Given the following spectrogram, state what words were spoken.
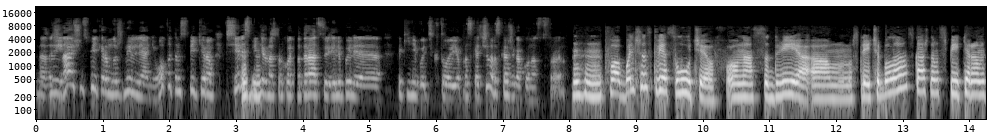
начинающим спикерам? Нужны ли они опытным спикерам? Все ли спикеры у нас проходят модерацию или были какие-нибудь, кто ее проскочил? Расскажи, как у нас устроено. В большинстве случаев у нас две эм, встречи было с каждым спикером.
